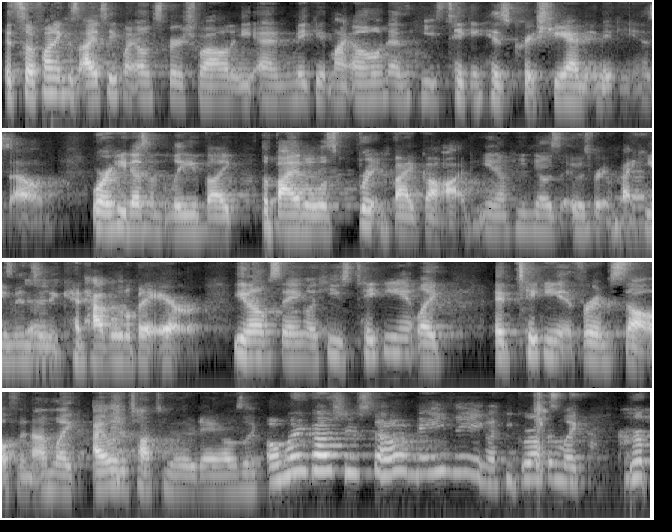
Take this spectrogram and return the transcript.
it's so funny because I take my own spirituality and make it my own, and he's taking his Christianity and making it his own. Where he doesn't believe like the Bible was written by God. You know, he knows it was written Oh, by humans good. and it can have a little bit of error. You know what I'm saying? Like he's taking it like and taking it for himself. And I'm like, I literally talked to him the other day. I was like, oh my gosh, you're so amazing. Like he grew up in like grew up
